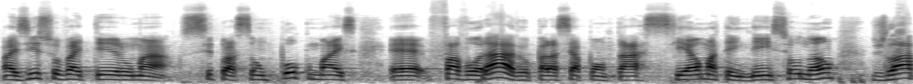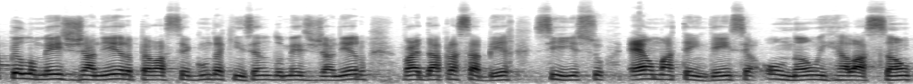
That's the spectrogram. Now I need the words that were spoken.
Mas isso vai ter uma situação um pouco mais é, favorável para se apontar se é uma tendência ou não. Lá pelo mês de janeiro, pela segunda quinzena do mês de janeiro, vai dar para saber se isso é uma tendência ou não em relação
